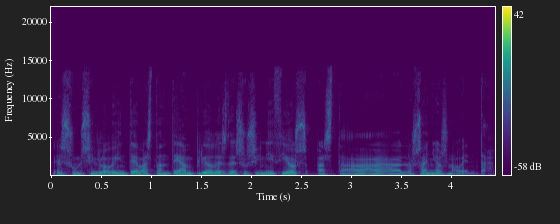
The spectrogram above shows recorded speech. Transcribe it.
Es un siglo XX bastante amplio desde sus inicios hasta los años 90.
